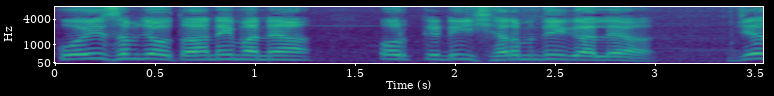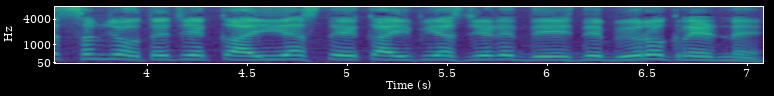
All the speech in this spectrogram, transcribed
ਕੋਈ ਸਮਝੌਤਾ ਨਹੀਂ ਮੰਨਿਆ ਔਰ ਕਿੱਡੀ ਸ਼ਰਮ ਦੀ ਗੱਲ ਆ। ਜਿਸ ਸਮਝੌਤੇ 'ਚ ਇੱਕ ਆਈਐਸ ਤੇ ਇੱਕ ਆਈਪੀਐਸ ਜਿਹੜੇ ਦੇਸ਼ ਦੇ ਬਿਊਰੋਕ੍ਰੇਟ ਨੇ,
